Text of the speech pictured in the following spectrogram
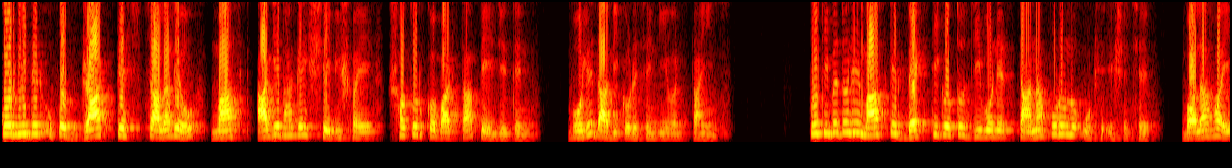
কর্মীদের উপর ড্রাগ টেস্ট চালালেও মাস্ক আগেভাগেই সে বিষয়ে সতর্কবার্তা পেয়ে যেতেন বলে দাবি করেছে নিউ ইয়র্ক টাইমস। প্রতিবেদনে মাস্কের ব্যক্তিগত জীবনের টানাপোড়নও উঠে এসেছে। বলা হয়,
